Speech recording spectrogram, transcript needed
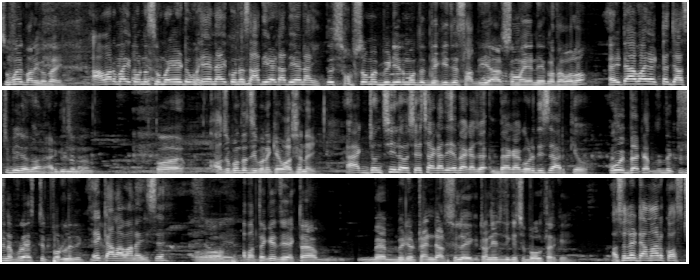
সময়ের বাড়ি কোথায়? আমার ভাই কোনো সময়ে টুমাইয়ে নাই কোনো সাদিয়া টাদিয়া নাই। তো সবসময় ভিডিওর মধ্যে দেখি যে সাদিয়া আর সময়া নিয়ে কথা বলো। এইটা ভাই একটা জাস্ট বিনোদন আর কিছু না। তো আজ পর্যন্ত জীবনে কেউ আসে নাই? একজন ছিল সে চাকা দিয়ে ব্যাগা ব্যাগা করে দিছে আর কেউ। ওই ব্যাকআপ তো দেখতেছি না পুরো স্টেট পড়লে দেখতেছি। এই কালা বানাইছে। ও আবার থেকে যে একটা ভিডিও ট্রেন্ড আসছিল এটা নিয়ে যদি কিছু বলতে আর কি। আসলে এটা আমার কষ্ট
